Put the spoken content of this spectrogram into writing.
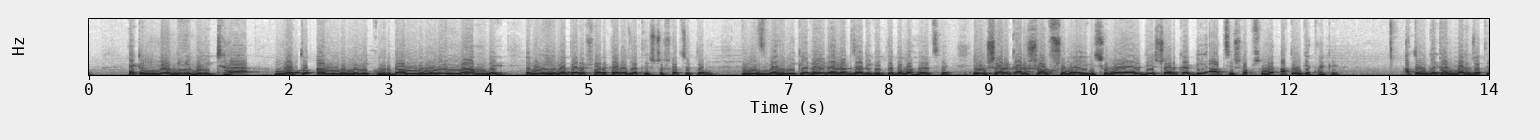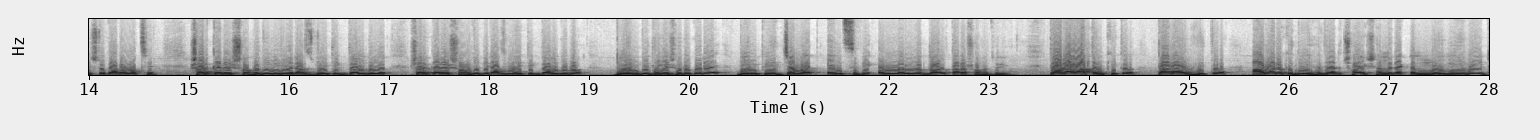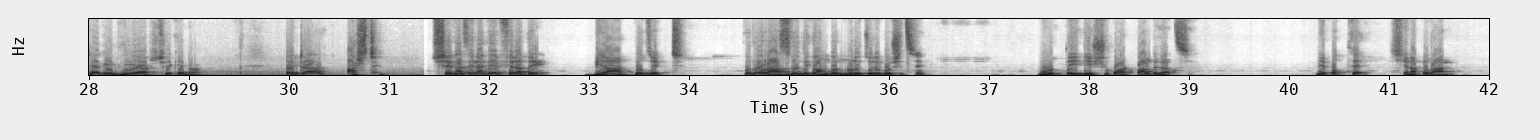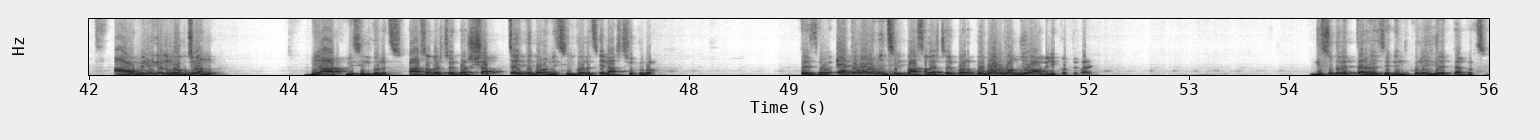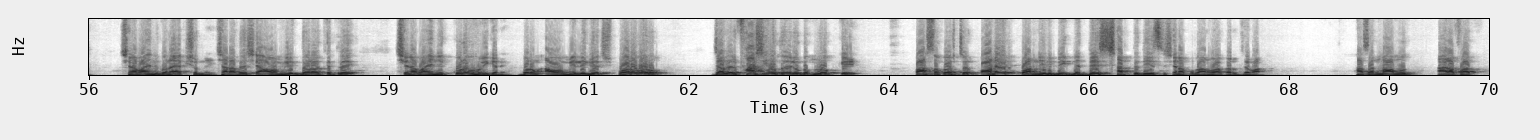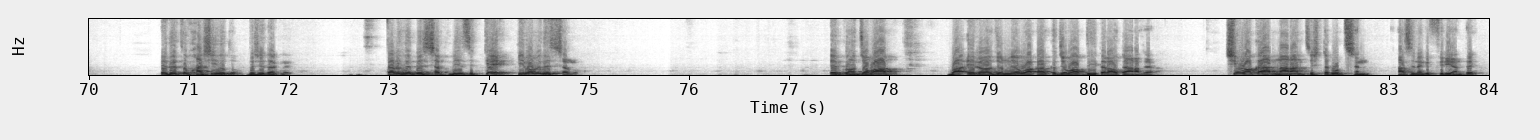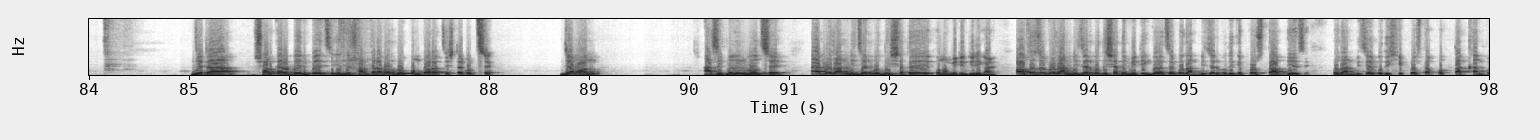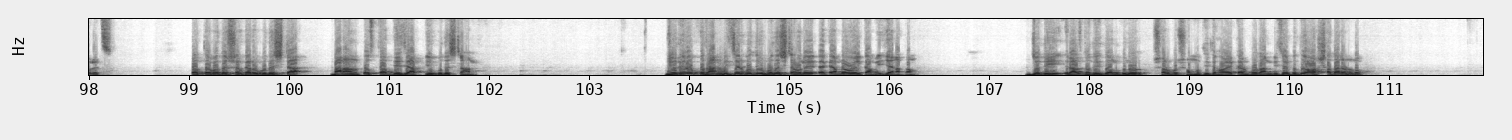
একটা লগি বৈঠা মতো আন্দোলনই করবে আন্দোলনে নামবে এবং এই ব্যাপারে সরকারও যথেষ্ট সচেতন। পুলিশ বাহিনীকে রেড অ্যালার্ট জারি করতে বলা হয়েছে এবং সরকার সব সময় এই সময়ের যে সরকারটি আছে সব সময় আতঙ্কে থাকে। আতঙ্কে থাকবার যথেষ্ট কারণ আছে। সরকারের সহযোগী যে রাজনৈতিক দলগুলো, সরকারের সহযোগী রাজনৈতিক দলগুলো, বিএনপি থেকে শুরু করে বিএনপি, জামাত, এনসিপি, অন্যান্য দল, তারা সহযোগী। তারাও আতঙ্কিত, তারাও ভীত। আবারও কি দুই সালের একটা লগি বৈঠকে ধেয়ে আসছে কিনা? এটা আসছে। শেখ হাসিনাকে ফেরাতে বিরাট প্রজেক্ট। পুরো রাজনৈতিক অঙ্গন নড়ে চড়ে বসেছে। মুহূর্তেই দৃশ্যপট পাল্টে যাচ্ছে। নেপথ্যে সেনাপ্রধান আওয়ামী লীগের লোকজন বিরাট মিছিল করেছে। পাঁচ আগস্টের পর সবচাইতে বড় মিছিল করেছে লাস্ট শুক্রবার। এত বড় মিছিল পাঁচ আগস্টের পর গোপালগঞ্জ আওয়ামী লীগ করতে পারেনি। কিছু গ্রেপ্তার হয়েছে, কিন্তু পুলিশ গ্রেপ্তার করছে। সেনাবাহিনী কোনো অ্যাকশন নেই। সারা দেশে আওয়ামী লীগ ধরার ক্ষেত্রে সেনাবাহিনীর কোনো ভূমিকা নেই। বরং আওয়ামী লীগের বড় বড়, যাদের ফাঁসি হতো এরকম লোককে পাঁচ আগস্টের অনেক পর নির্বিঘ্নে দেশ ছাড়তে দিয়েছে সেনাপ্রধান ওয়াকারুজ্জামান। হাসান মাহমুদ, আরাফাত এদের তো ফাঁসি হতো, দেশে থাকলে। তাদেরকে দেশ ছাড়তে দিয়েছে কে? কীভাবে দেশ চালো এর কোনো জবাব বা এটার জন্য ওয়াকারকে জবাব দিয়ে তারা ওকে আনা যায় না। সে ওয়াকার নানান চেষ্টা করছেন হাসিনাকে ফিরিয়ে আনতে। যেটা সরকারও টের পেয়েছে, কিন্তু সরকার আবার গোপন করার চেষ্টা করছে। যেমন আসিফ নজরুল বলছে হ্যাঁ প্রধান বিচারপতির সাথে কোনো মিটিং টিটিং হয় অথচ প্রধান বিচারপতির সাথে মিটিং করেছে, প্রধান বিচারপতিকে প্রস্তাব দিয়েছে। প্রধান বিচারপতি সেই প্রস্তাব প্রত্যাখ্যান করেছে। তত্ত্বাবধায়ক সরকার উপদেষ্টা বানানোর প্রস্তাব দিয়ে যে আপনি উপদেষ্টা হন। যদিও প্রধান বিচারপতি উপদেষ্টা হলে এটাকে আমরা ওয়েলকামই জানাতাম। যদি রাজনৈতিক দলগুলোর সর্বসম্মতিতে হয়, কারণ প্রধান বিচারপতি অসাধারণ লোক।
